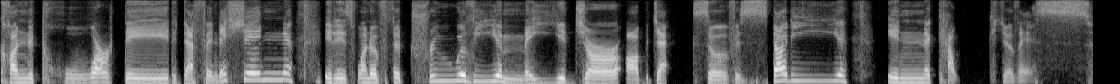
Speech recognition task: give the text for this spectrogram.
contorted definition. It is one of the truly major objects of study in calculus.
